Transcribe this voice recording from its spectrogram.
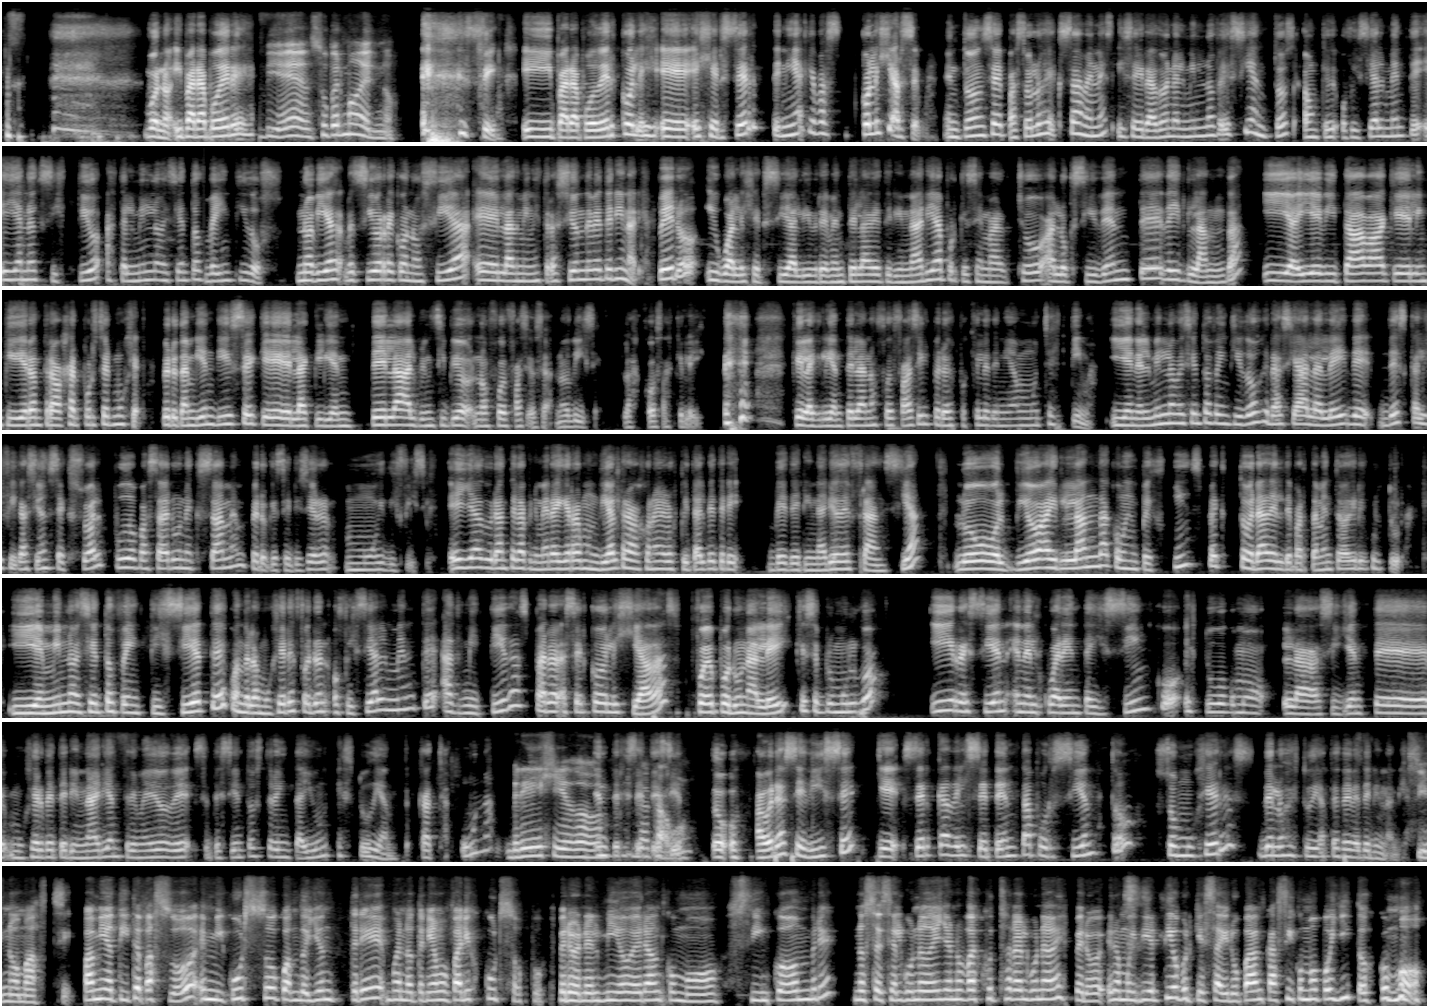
Bueno, y para poder eh, Bien, súper moderno. Sí, y para poder eh, ejercer tenía que pas- colegiarse. Entonces pasó los exámenes y se graduó en el 1900, aunque oficialmente ella no existió hasta el 1922. No había sido reconocida en la administración de veterinaria, pero igual ejercía libremente la veterinaria porque se marchó al occidente de Irlanda y ahí evitaba que le impidieran trabajar por ser mujer. Pero también dice que la clientela al principio no fue fácil, o sea, no dice. Las cosas que leí. que la clientela no fue fácil, pero después que le tenían mucha estima. Y en el 1922, gracias a la ley de descalificación sexual, pudo pasar un examen, pero que se le hicieron muy difícil. Ella durante la Primera Guerra Mundial trabajó en el Hospital Veterinario de Francia, luego volvió a Irlanda como inspectora del Departamento de Agricultura. Y en 1927, cuando las mujeres fueron oficialmente admitidas para ser colegiadas, fue por una ley que se promulgó y recién en el 45 estuvo como la siguiente mujer veterinaria entre medio de 731 estudiantes. ¿Cacha? Una. Brígido. Entre 700. Ahora se dice que cerca del 70% son mujeres de los estudiantes de veterinaria. Sí, no más. Sí. Pami, ¿a ti te pasó? En mi curso, cuando yo entré, bueno, teníamos varios cursos, pero en el mío eran como cinco hombres. No sé si alguno de ellos nos va a escuchar alguna vez, pero era muy divertido porque se agrupaban casi como pollitos, como,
